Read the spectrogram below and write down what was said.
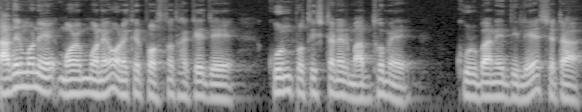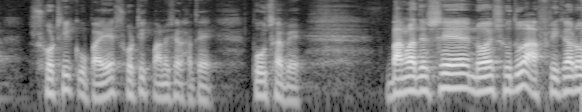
তাদের মনে মনে অনেকের প্রশ্ন থাকে যে কোন প্রতিষ্ঠানের মাধ্যমে কুরবানি দিলে সেটা সঠিক উপায়ে সঠিক মানুষের হাতে পৌঁছাবে? বাংলাদেশে নয়, শুধু আফ্রিকারও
